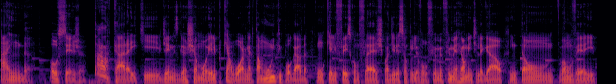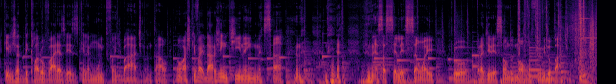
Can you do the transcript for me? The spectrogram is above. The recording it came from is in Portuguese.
ainda. Ou seja, tá na cara aí que James Gunn chamou ele porque a Warner tá muito empolgada com o que ele fez com Flash, com a direção que ele levou o filme. O filme é realmente legal, então vamos ver aí, porque ele já declarou várias vezes que ele é muito fã de Batman e tal. Então eu acho que vai dar Argentina, hein, nessa nessa seleção aí pro, pra direção do novo filme do Batman.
